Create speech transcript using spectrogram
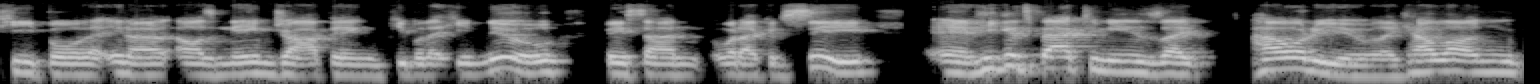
people that, you know, I was name dropping people that he knew based on what I could see. And he gets back to me and is like, How old are you? Like, how long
